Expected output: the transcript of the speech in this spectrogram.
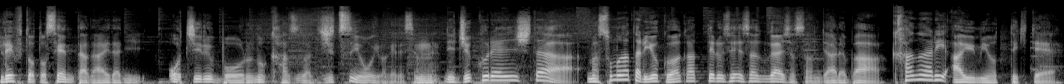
レフトとセンターの間に落ちるボールの数は実に多いわけですよね、うん。で熟練した、まあ、そのあたりよく分かってる制作会社さんであればかなり歩み寄ってきて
